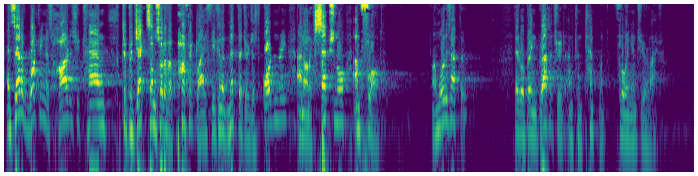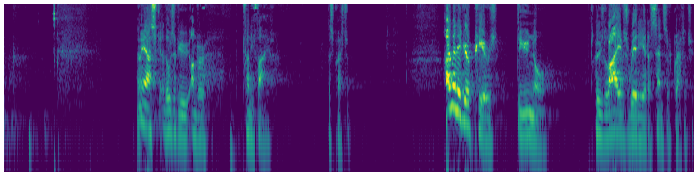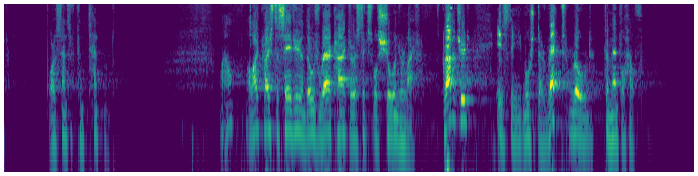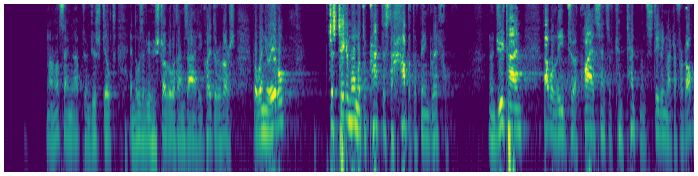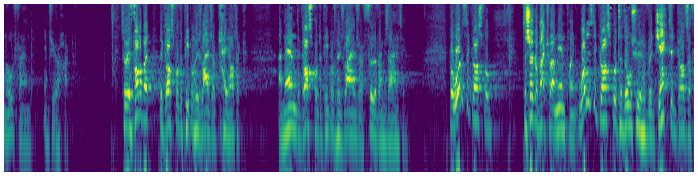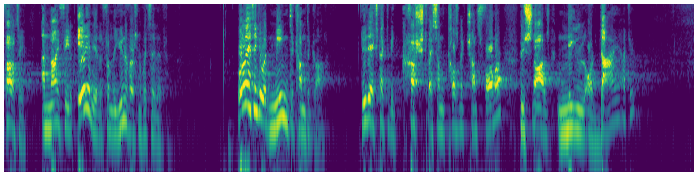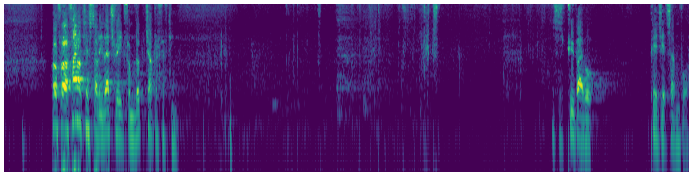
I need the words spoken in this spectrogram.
Instead of working as hard as you can to project some sort of a perfect life, you can admit that you're just ordinary and unexceptional and flawed. And what does that do? It will bring gratitude and contentment flowing into your life. Let me ask those of you under 25 this question. How many of your peers do you know whose lives radiate a sense of gratitude or a sense of contentment? Well, allow Christ to save you, and those rare characteristics will show in your life. Gratitude is the most direct road to mental health. Now, I'm not saying that to induce guilt in those of you who struggle with anxiety, quite the reverse. But when you're able, just take a moment to practice the habit of being grateful. And in due time, that will lead to a quiet sense of contentment stealing like a forgotten old friend into your heart. So we've thought about the gospel to people whose lives are chaotic, and then the gospel to people whose lives are full of anxiety. But what is the gospel, to circle back to our main point, what is the gospel to those who have rejected God's authority and now feel alienated from the universe in which they live? What do they think it would mean to come to God? Do they expect to be crushed by some cosmic transformer who snarls, kneel or die at you? Well, for our final case study, let's read from Luke chapter 15. This is Pew Bible, page 874.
